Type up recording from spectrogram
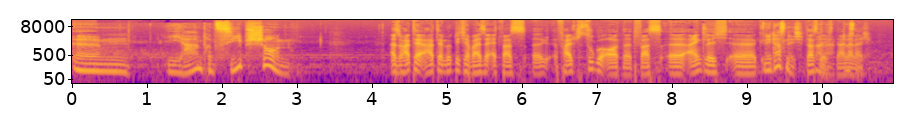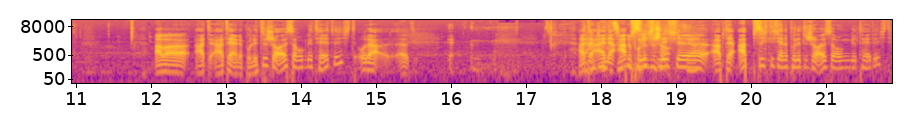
Ähm, ja, im Prinzip schon. Also hat er, hat er möglicherweise etwas äh, falsch zugeordnet, was äh, eigentlich äh, Nee, das nicht. Das nicht, nein, nein, nein. Aber hat, hat er eine politische Äußerung getätigt? Oder äh, hat hat er im eine Prinzip eine absichtliche, hat er absichtlich eine politische Äußerung getätigt?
